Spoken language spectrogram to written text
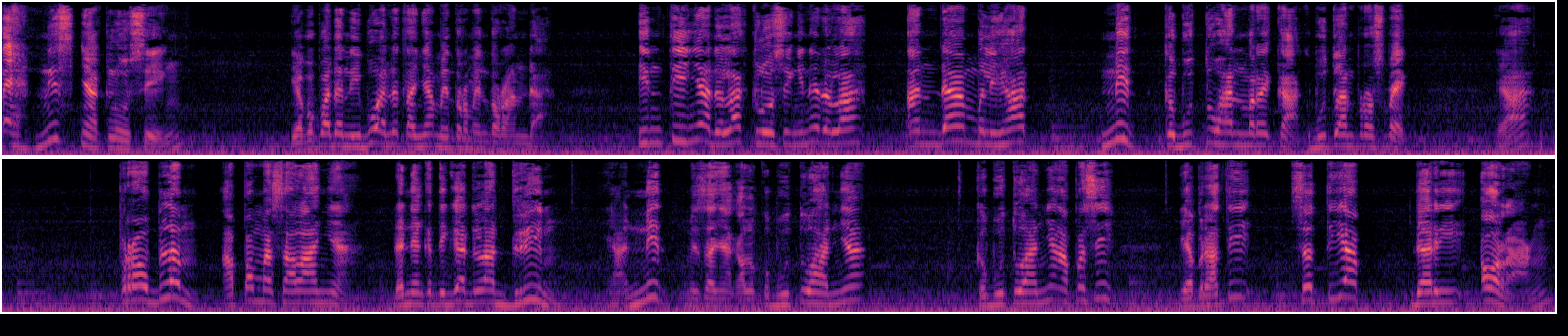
teknisnya closing, ya Bapak dan Ibu Anda tanya mentor-mentor Anda. Intinya adalah closing ini adalah Anda melihat need kebutuhan mereka, kebutuhan prospek. Ya. Problem apa masalahnya? Dan yang ketiga adalah dream. Ya, need misalnya kalau kebutuhannya kebutuhannya apa sih? Ya berarti setiap dari orang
